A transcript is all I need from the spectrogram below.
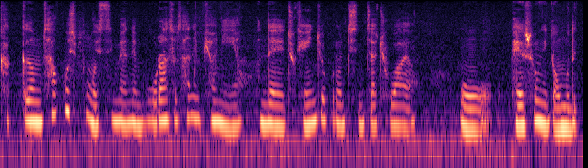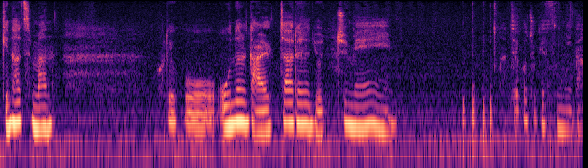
가끔 사고 싶은 거 있으면 몰아서 사는 편이에요. 근데 저 개인적으로는 진짜 좋아요. 뭐 배송이 너무 늦긴 하지만 그리고 오늘 날짜를 요쯤에 찍어주겠습니다.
